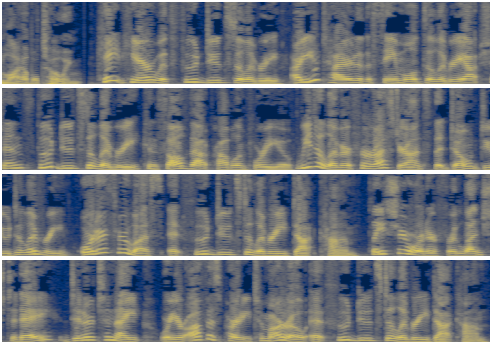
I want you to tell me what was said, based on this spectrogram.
reliable towing. Kate here with Food Dudes Delivery. Are you tired of the same old delivery options? Food Dudes Delivery can solve that problem for you. We deliver for restaurants that don't do delivery. Order through us at fooddudesdelivery.com. Place your order for lunch today, dinner tonight, or your office party tomorrow at fooddudesdelivery.com.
